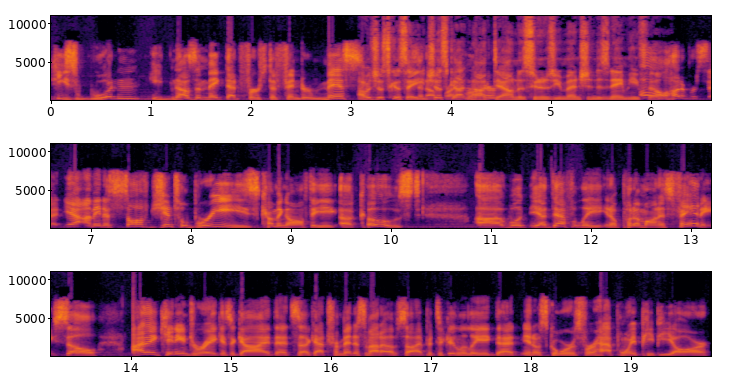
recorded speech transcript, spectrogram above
He's wooden. He doesn't make that first defender miss. I was just going to say, he just got knocked down as soon as you mentioned his name. He oh, fell. 100%. Yeah. I mean, a soft, gentle breeze coming off the uh, coast uh, will, yeah, definitely, you know, put him on his fanny. So I think Kenyan Drake is a guy that's uh, got tremendous amount of upside, particularly league that, you know, scores for half point PPR.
